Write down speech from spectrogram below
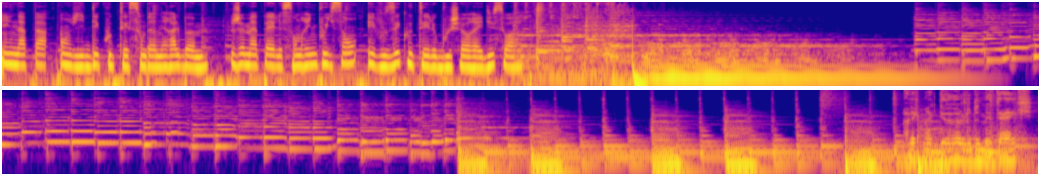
il n'a pas envie d'écouter son dernier album. Je m'appelle Sandrine Puissant et vous écoutez le bouche à oreille du soir. Avec ma gueule de métèque,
